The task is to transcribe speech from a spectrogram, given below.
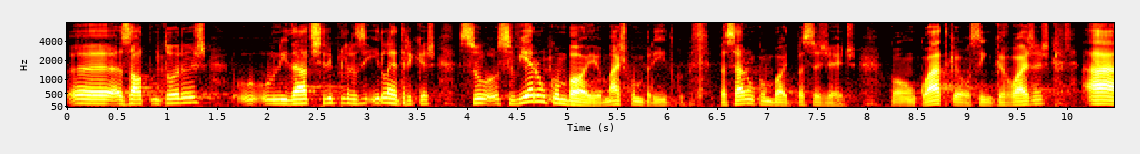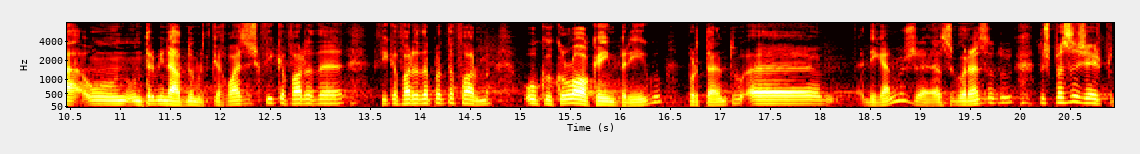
uh, as automotoras unidades triplas elétricas. Se, se, vier um comboio mais comprido, passar um comboio de passageiros com quatro ou cinco carruagens, há um, um determinado número de carruagens que fica fora da, fica fora da plataforma, o que coloca em perigo, portanto, a, digamos, a segurança do, dos passageiros.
